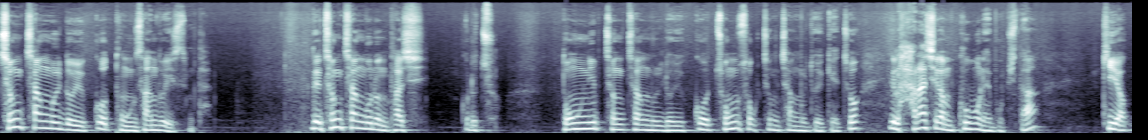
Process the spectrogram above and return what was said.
정착물도 있고 동산도 있습니다. 근데 정착물은 다시 그렇죠. 독립 정착물도 있고 종속 정착물도 있겠죠. 이걸 하나씩 한번 구분해 봅시다. 기억,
